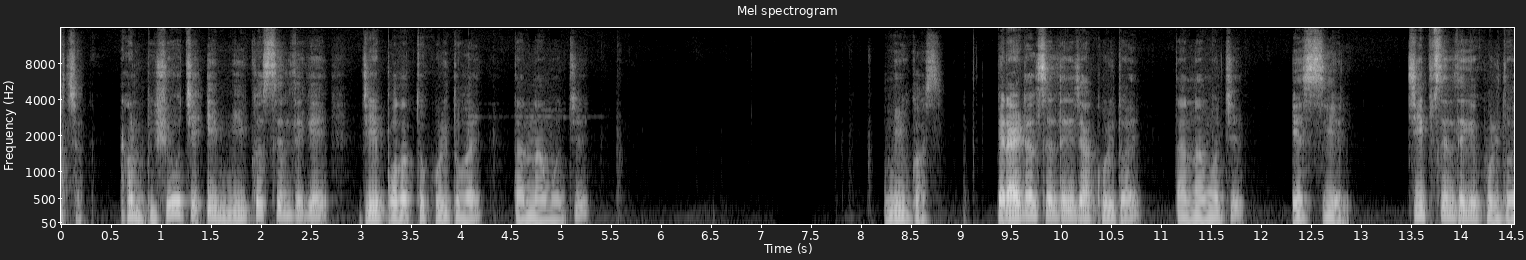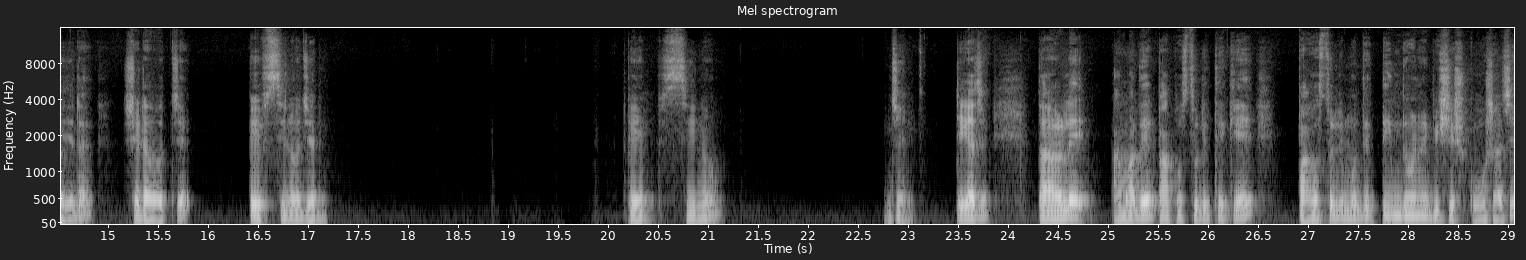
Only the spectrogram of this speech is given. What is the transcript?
আচ্ছা এখন বিষয় হচ্ছে এই মিউকাস সেল থেকে যে পদার্থ খরিত হয়, তার নাম হচ্ছে মিউকাস প্যারাইটাল সেল থেকে যা খরিত হয়, তার নাম হচ্ছে এসসিএল চিপ সেল থেকে খরিত হয় যেটা, সেটা হচ্ছে পেপসিনোজেন পেপসিনোজেন ঠিক আছে? তাহলে আমাদের পাকস্থলী থেকে পাকস্থলীর মধ্যে তিন ধরনের বিশেষ কোষ আছে,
